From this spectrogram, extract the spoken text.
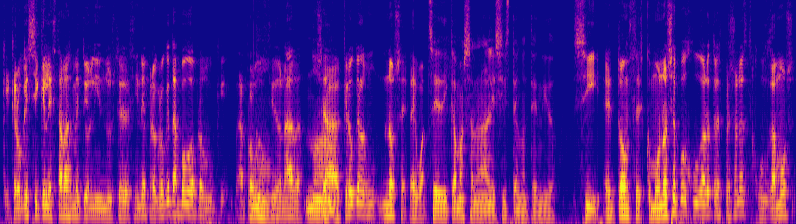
que creo que sí que le está más metido en la industria del cine, pero creo que tampoco ha, produ- ha producido nada. no, o sea, no. creo que algún, no sé, da igual. Se dedica más al análisis, tengo entendido. Sí, entonces, como no se puede juzgar a otras personas, juzgamos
